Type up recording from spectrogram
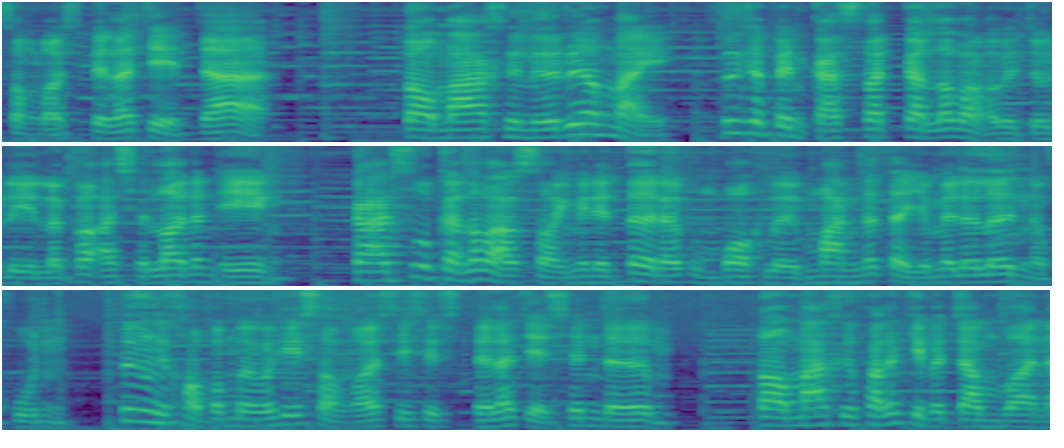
1,200สเตล a เจจ้า ต่อมาคือเนื้อเรื่องใหม่ ซึ่งจะเป็นการซัดกันระหว่างอเวนจูรีนแล้วก็อาเชลลอนนั่นเอง การสู้กันระหว่าง2มินเตอร์นะผมบอกเลยมันนะแต่ยังไม่เล่นนะคุณ ซึ่งขอประเมินไว้ที่ 240สเตล a เจเช่นเดิม ต่อมาคือภารกิจประจำวัน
